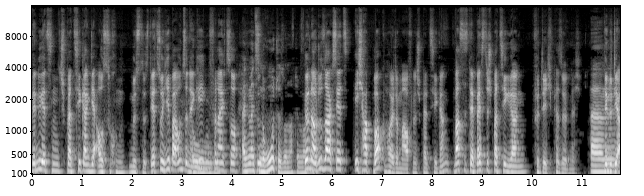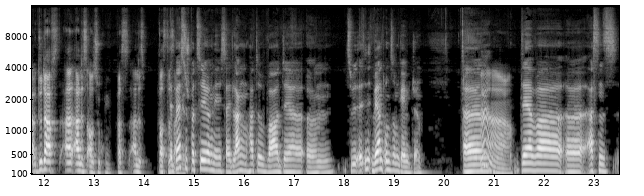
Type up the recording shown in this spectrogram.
wenn du jetzt einen Spaziergang dir aussuchen müsstest. Jetzt so hier bei uns in der Oh. Gegend vielleicht so. Also meinst du eine Route so nach dem Motto? Genau, du sagst jetzt, ich hab Bock heute mal auf einen Spaziergang. Was ist der beste Spaziergang für dich persönlich? Ähm, Den du dir, du darfst alles aussuchen, was alles, was das der beste angeht. Spaziergang, den ich seit langem hatte, war der ähm, äh, während unserem Game Jam. Ähm, Ah, Der war äh, erstens,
